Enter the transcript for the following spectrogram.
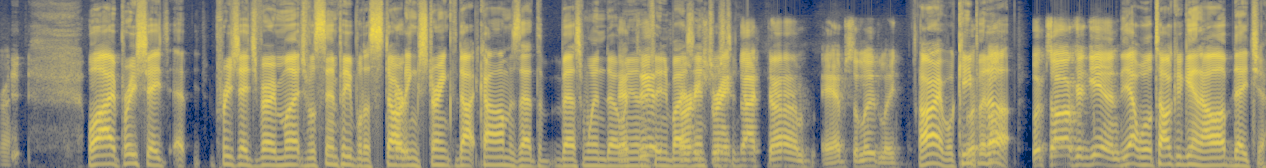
Right. Well, I appreciate uh, appreciate you very much. We'll send people to startingstrength.com. Is that the best window in That's if anybody's interested? StartingStrength.com. Absolutely. All right, well, keep We'll it talk- up. We'll talk again. Yeah, we'll talk again. I'll update you.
